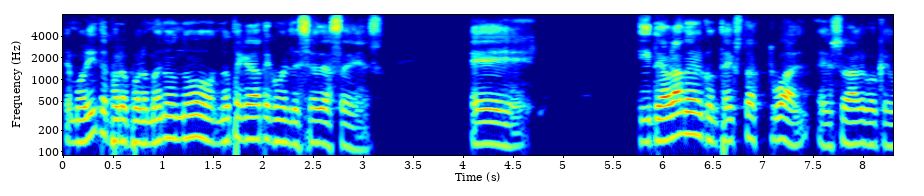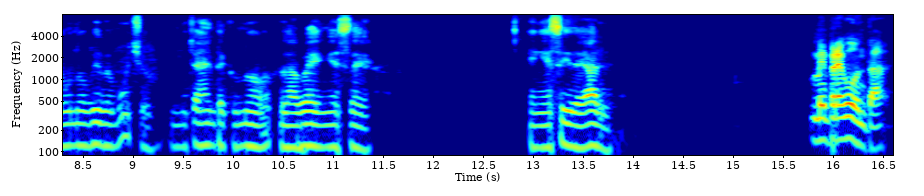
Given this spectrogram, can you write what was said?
Te moriste, pero por lo menos no, no te quedaste con el deseo de hacer eso. Eh, y estoy hablando en el contexto actual. Eso es algo que uno vive mucho. Mucha gente que uno la ve en ese, en ese ideal. Mi pregunta.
